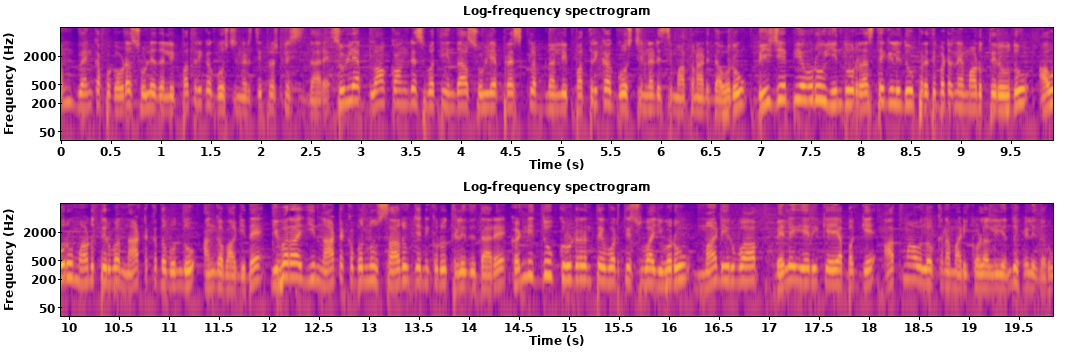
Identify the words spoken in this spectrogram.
ಎಂ ವೆಂಕಪ್ಪಗೌಡ ಸುಳ್ಯದಲ್ಲಿ ಪತ್ರಿಕಾಗೋಷ್ಠಿ ನಡೆಸಿ ಪ್ರಶ್ನಿಸಿದ್ದಾರೆ. ಸುಳ್ಯ ಬ್ಲಾಕ್ ಕಾಂಗ್ರೆಸ್ ವತಿಯಿಂದ ಸುಳ್ಯ ಪ್ರೆಸ್ ಕ್ಲಬ್ನಲ್ಲಿ ಪತ್ರಿಕಾಗೋಷ್ಠಿ ನಡೆಸಿ ಮಾತನಾಡಿದ ಅವರು, ಬಿಜೆಪಿಯವರು ಇಂದು ರಸ್ತೆಗಿಳಿದು ಪ್ರತಿಭಟನೆ ಮಾಡುತ್ತಿರುವುದು ಅವರು ಮಾಡುತ್ತಿರುವ ನಾಟಕದ ಒಂದು ಅಂಗವಾಗಿದೆ. ಇವರ ಈ ನಾಟಕವನ್ನು ಸಾರ್ವಜನಿಕರು ತಿಳಿದಿದ್ದಾರೆ. ಕಣ್ಣಿದ್ದು ಕ್ರೂಡರಂತೆ ವರ್ತಿಸುವ ಇವರು ಮಾಡಿರುವ ಬೆಲೆ ಏರಿಕೆಯ ಬಗ್ಗೆ ಆತ್ಮಾವಲೋಕನ ಮಾಡಿಕೊಳ್ಳಲಿ ಎಂದು ಹೇಳಿದರು.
